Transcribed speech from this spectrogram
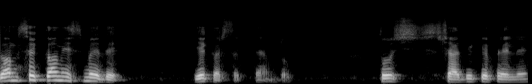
कम से कम इसमें दे ये कर सकते हैं हम लोग। तो शादी के पहले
